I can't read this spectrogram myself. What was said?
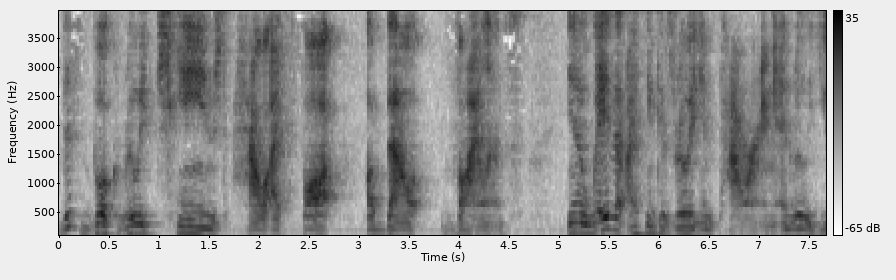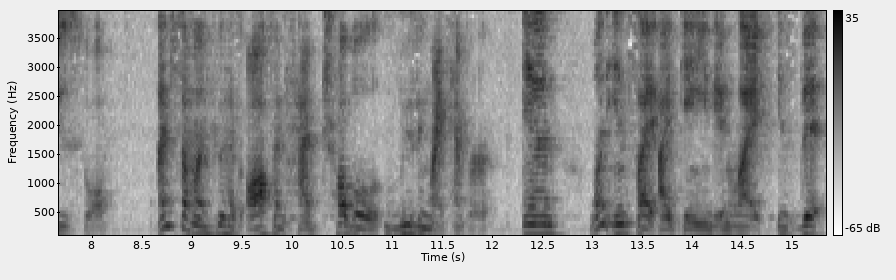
This book really changed how I thought about violence in a way that I think is really empowering and really useful. I'm someone who has often had trouble losing my temper, and one insight I gained in life is that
